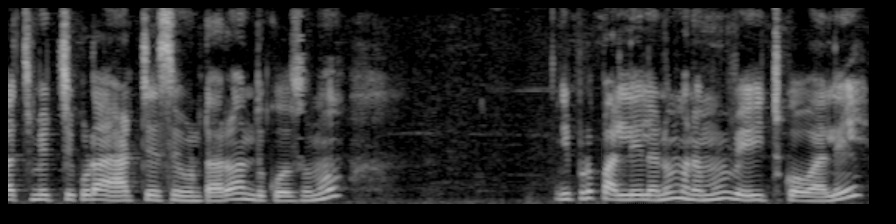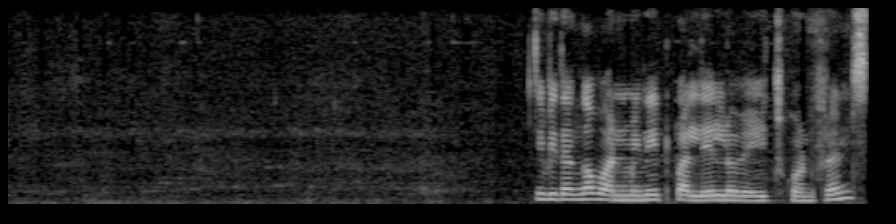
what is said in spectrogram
పచ్చిమిర్చి కూడా యాడ్ చేసి ఉంటారు అందుకోసము. ఇప్పుడు పల్లీలను మనము వేయించుకోవాలి. ఈ విధంగా వన్ మినిట్ పల్లీల్లో వేయించుకోండి ఫ్రెండ్స్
